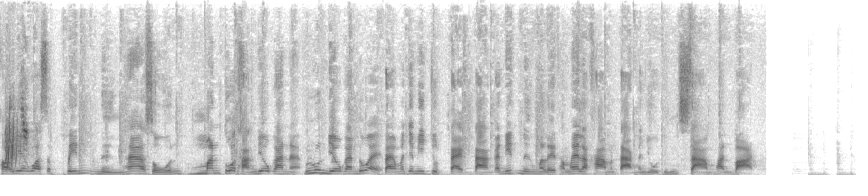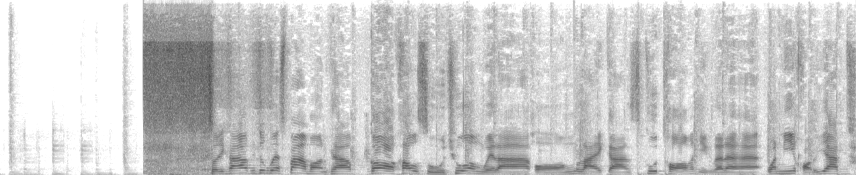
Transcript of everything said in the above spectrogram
เขาเรียกว่าสปรินต์150 มันตัวถังเดียวกันอะรุ่นเดียวกันด้วย แต่มันจะมีจุดแตกต่างกันนิดนึงมาเลยทำให้ราคามันต่างกันอยู่ถึง 3,000 บาท สวัสดีครับ พี่ตุ๊กเวสป้ามอนครับ ก็เข้าสู่ช่วงเวลาของรายการสกูตทอกันอีกแล้วนะฮะ วันนี้ขออนุญาตท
